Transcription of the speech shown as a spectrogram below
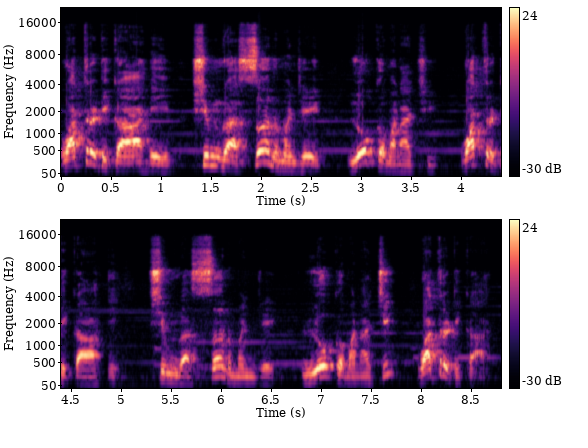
वात्रटिका आहे. शिमगा सण म्हणजे लोकमनाची वात्रटिका आहे. शिमगा सण म्हणजे लोकमनाची वात्रटीका आहे.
